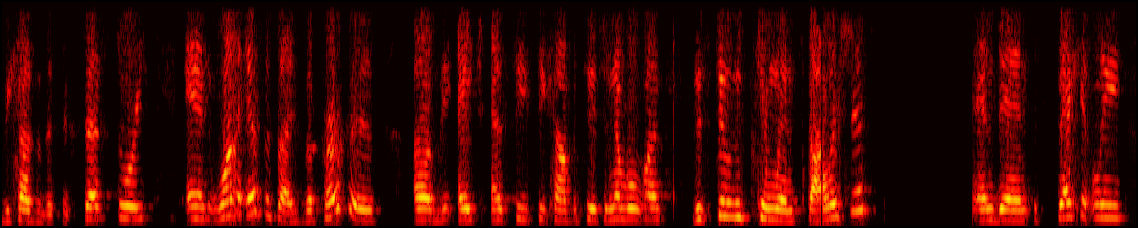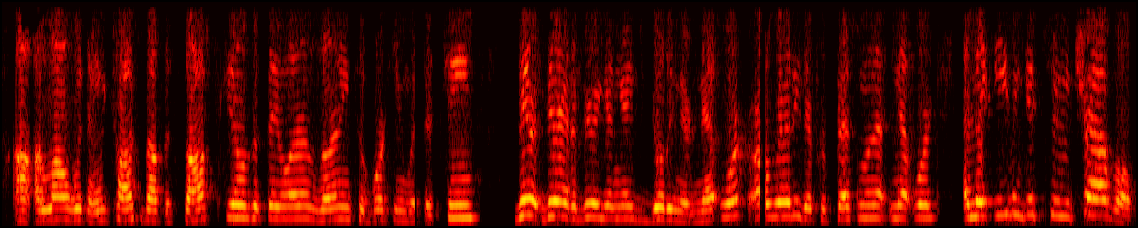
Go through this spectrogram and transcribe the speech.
because of the success stories. And want to emphasize the purpose of the HSCC competition. Number one, the students can win scholarships and then secondly, uh, along with, and we talked about the soft skills that they learn, learning to working with the team. they're they're at a very young age building their network already, their professional network, and they even get to travel.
